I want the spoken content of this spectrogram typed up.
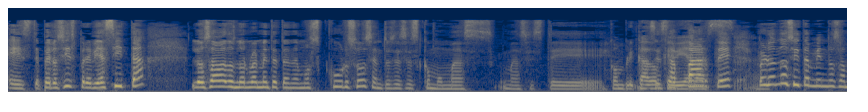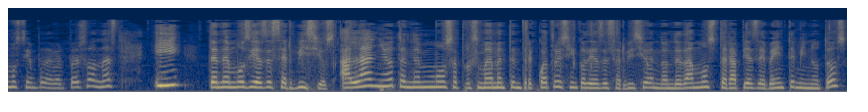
Este, pero sí es previa cita. Los sábados normalmente tenemos cursos, entonces es como más, más este, Complicado más que esa vieras, parte. eh. Pero no, sí también nos damos tiempo de ver personas y tenemos días de servicios. Al año tenemos aproximadamente entre 4 y 5 días de servicio en donde damos terapias de 20 minutos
